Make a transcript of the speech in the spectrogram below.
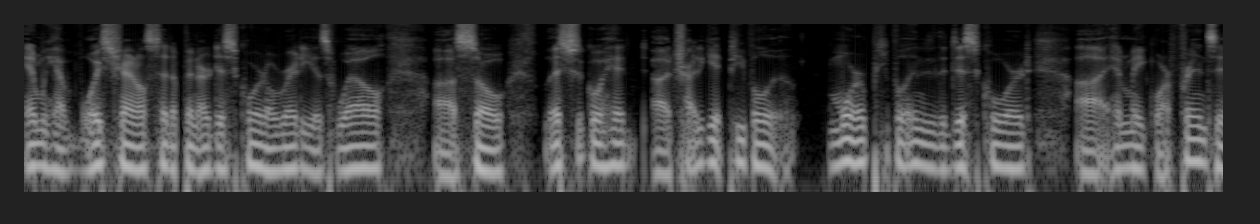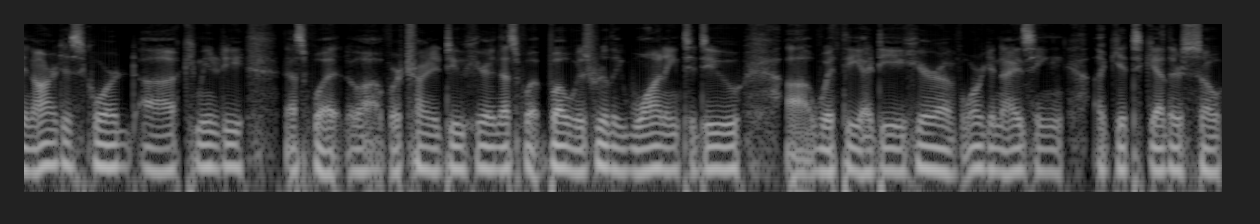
and we have voice channels set up in our Discord already as well. Uh, so let's just go ahead, uh, try to get people more people into the Discord uh, and make more friends in our Discord uh, community. That's what uh, we're trying to do here, and that's what Bo is really wanting to do uh, with the idea here of organizing a get together. So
